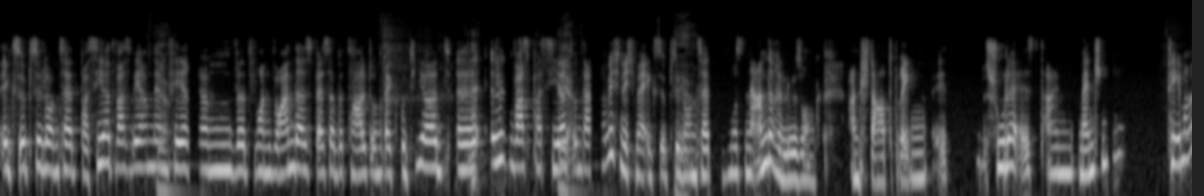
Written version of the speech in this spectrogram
XYZ passiert was während den ja. Ferien, wird von woanders besser bezahlt und rekrutiert, äh, irgendwas passiert ja. und dann habe ich nicht mehr XYZ, ja. muss eine andere Lösung an den Start bringen. Schule ist ein Menschenthema.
